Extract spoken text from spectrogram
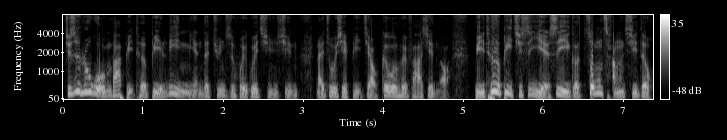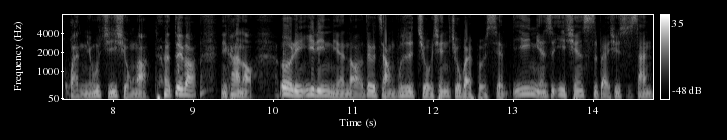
其实，如果我们把比特币历年的均值回归情形来做一些比较，各位会发现哦，比特币其实也是一个中长期的缓牛急熊啊，对吧？你看哦，二零一零年呢，这个涨幅是九千九百 percent，一一年是一千四百七十三，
